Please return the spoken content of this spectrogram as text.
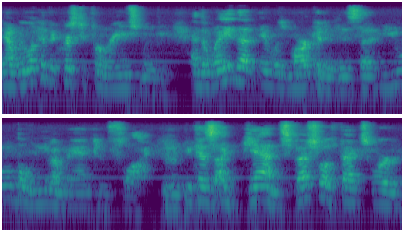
Now we look at the Christopher Reeves movie, and the way that it was marketed is that you will believe a man can fly. Mhm. Because again, special effects were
